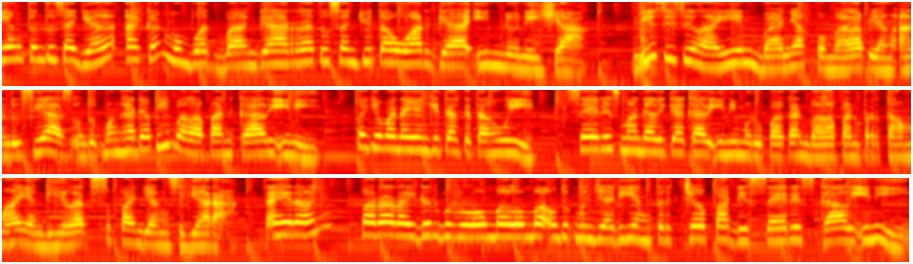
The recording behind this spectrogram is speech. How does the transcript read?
yang tentu saja akan membuat bangga ratusan juta warga Indonesia. Di sisi lain, banyak pembalap yang antusias untuk menghadapi balapan kali ini. Bagaimana yang kita ketahui, series Mandalika kali ini merupakan balapan pertama yang dihelat sepanjang sejarah. Tak heran, para rider berlomba-lomba untuk menjadi yang tercepat di series kali ini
